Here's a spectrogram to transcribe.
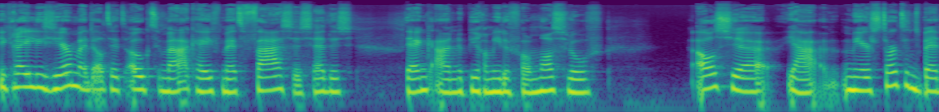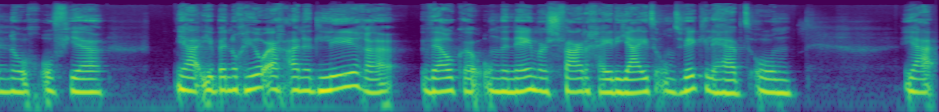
Ik realiseer me dat dit ook te maken heeft met fases. Hè? Dus denk aan de piramide van Maslow. Als je ja, meer startend bent nog, of je, ja, je bent nog heel erg aan het leren welke ondernemersvaardigheden jij te ontwikkelen hebt om ja,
